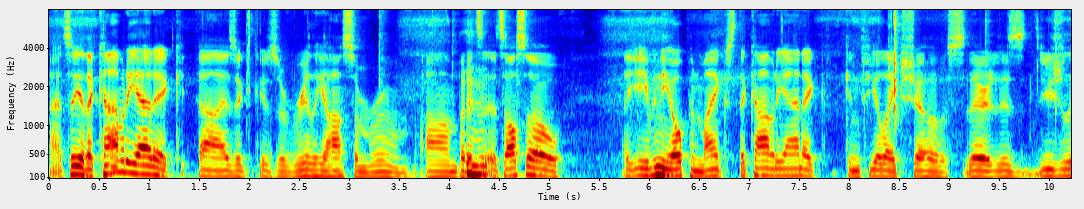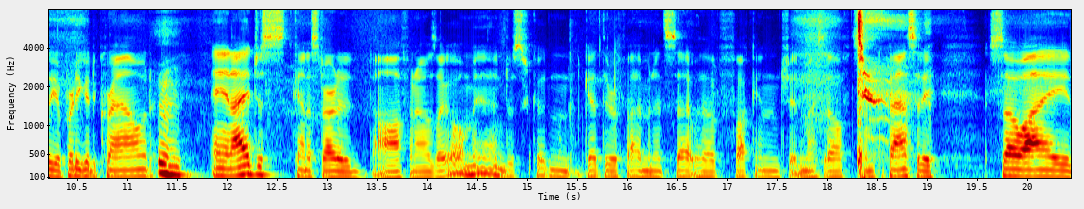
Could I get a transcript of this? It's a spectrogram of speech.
Uh, so yeah, the Comedy Attic uh, is a is a really awesome room, um, but it's it's also like even the open mics. The Comedy Attic can feel like shows. There is usually a pretty good crowd, and I just kind of started off, and I was like, oh man, just couldn't get through a five minute set without fucking shitting myself to some capacity. So I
